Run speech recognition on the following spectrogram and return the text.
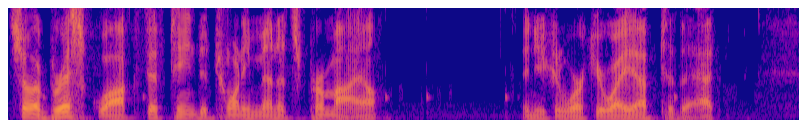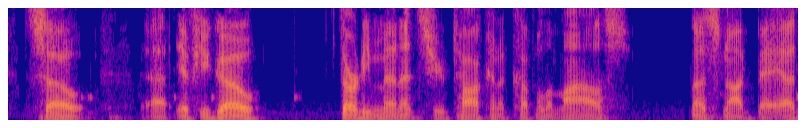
So a brisk walk, 15 to 20 minutes per mile, and you can work your way up to that. So uh, if you go 30 minutes, you're talking a couple of miles. That's not bad.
